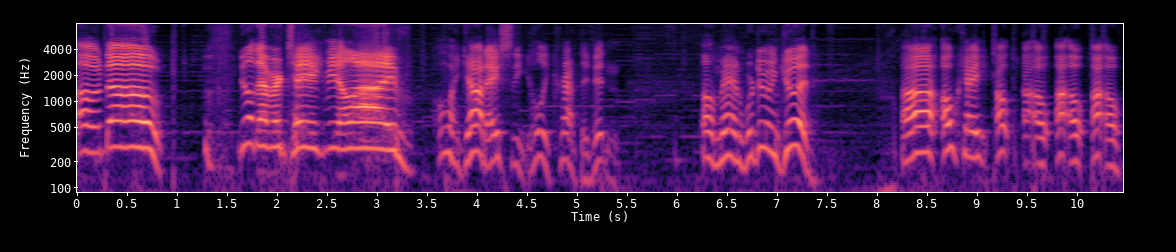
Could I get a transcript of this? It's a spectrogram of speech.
Oh no! You'll never take me alive! Oh my god, actually, holy crap, they didn't. Oh man, we're doing good. Uh, okay. Oh, uh-oh, uh-oh, uh-oh.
